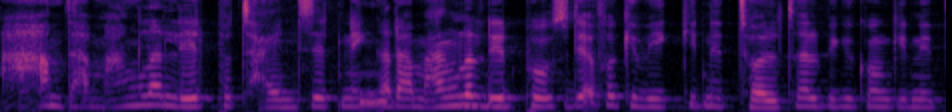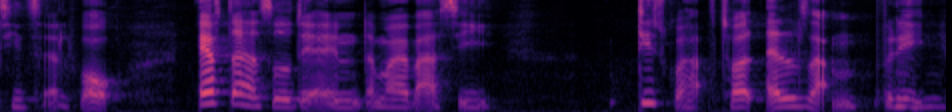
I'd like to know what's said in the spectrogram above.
ah, men der mangler lidt på tegnsætningen, og der mangler lidt på, så derfor kan vi ikke give den et 12-tal, vi kan kun give den et 10-tal. Hvor efter at have siddet derinde, der må jeg bare sige, de skulle have haft 12 alle sammen, fordi mm.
